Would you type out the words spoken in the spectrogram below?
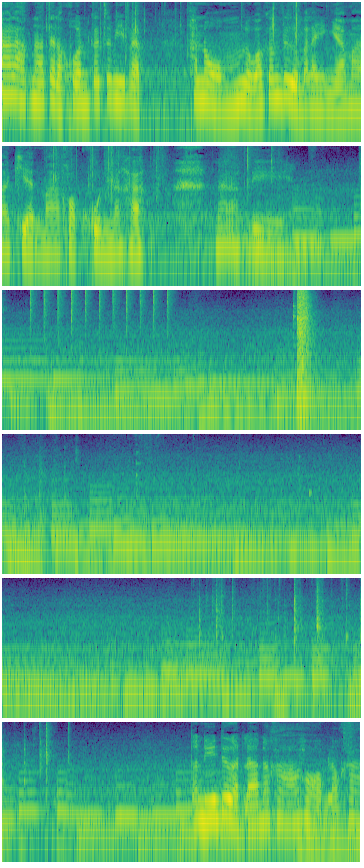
น่ารักนะ แต่ละคนก็จะมีแบบขนมหรือว่าเครื่องดื่มอะไรอย่างเงี้ยมาเขียนมาขอบคุณนะคะ น่ารักดี อนนี้เดือดแล้วนะคะ หอมแล้วค่ะ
